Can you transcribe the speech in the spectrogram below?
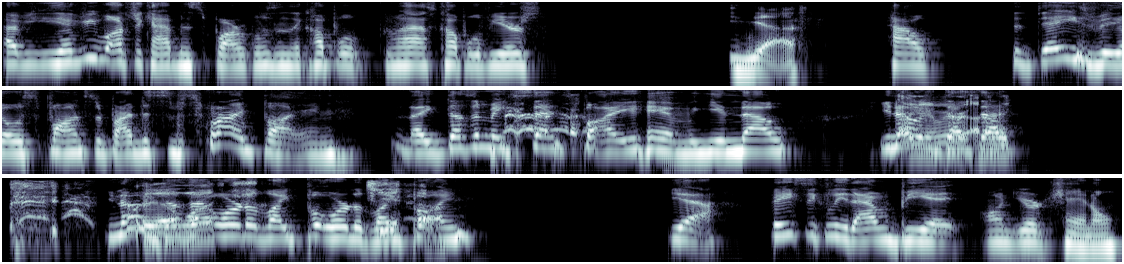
Have you have you watched CaptainSparklez in the couple the past couple of years? Yes. How today's video is sponsored by the subscribe button. Like doesn't make sense by him, you know. You know I he does that. You know he does that or the like or the like Yeah. button. Yeah, basically that would be it on your channel.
